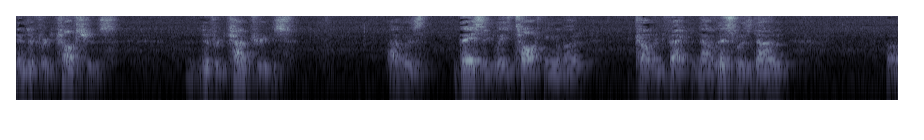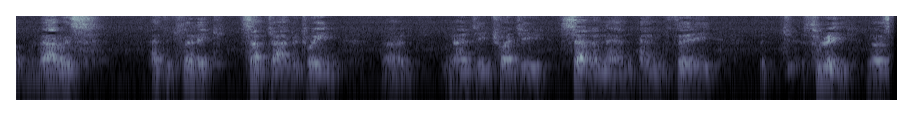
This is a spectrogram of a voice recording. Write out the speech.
in different cultures, different countries. I was basically talking about common factor. Now this was done uh, when I was at the clinic sometime between uh, 1927 and, and 33. Those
